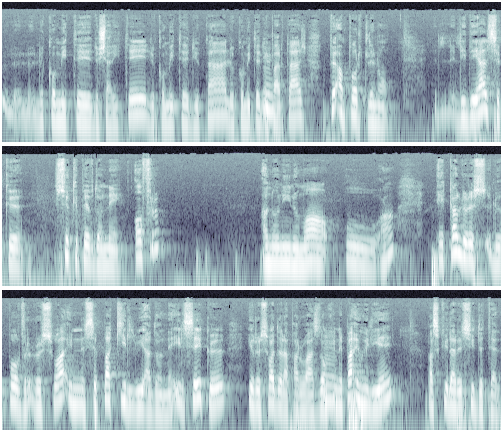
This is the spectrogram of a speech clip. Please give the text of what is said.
le, comité de charité, le comité du pain, le comité du mm. partage, peu importe le nom. L'idéal, c'est que ceux qui peuvent donner offrent, anonymement ou. Hein, et quand le, le, pauvre reçoit, il ne sait pas qui lui a donné. Il sait qu'il reçoit de la paroisse. Donc mm. il n'est pas humilié parce qu'il a reçu de tel.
